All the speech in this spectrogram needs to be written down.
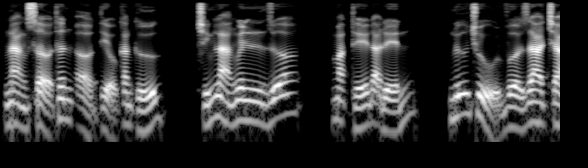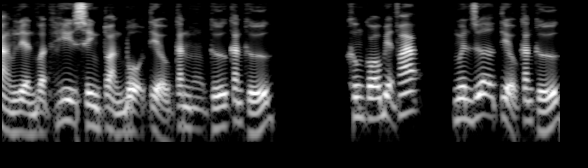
nàng sở thân ở tiểu căn cứ, chính là nguyên giữa, mặt thế đã đến, nữ chủ vừa ra chàng liền vật hy sinh toàn bộ tiểu căn cứ căn cứ. Không có biện pháp, nguyên giữa tiểu căn cứ,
